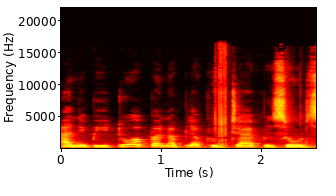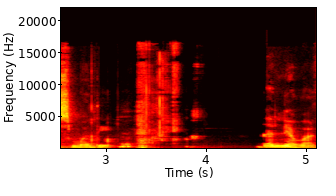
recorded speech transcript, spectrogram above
आणि भेटू आपण आपल्या पुढच्या एपिसोड्समध्ये धन्यवाद.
